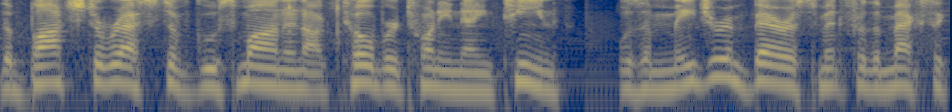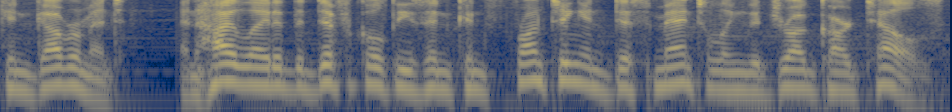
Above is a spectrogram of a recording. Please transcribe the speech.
The botched arrest of Guzman in October 2019 was a major embarrassment for the Mexican government and highlighted the difficulties in confronting and dismantling the drug cartels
